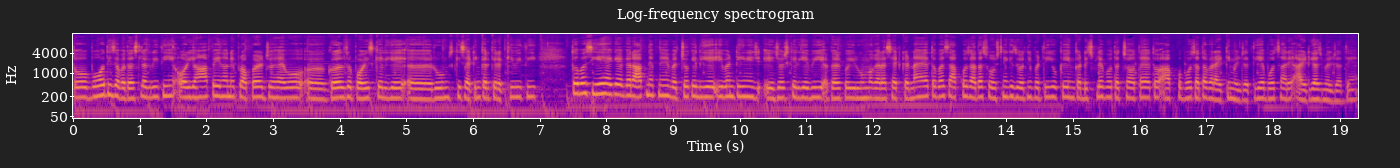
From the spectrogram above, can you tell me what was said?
तो बहुत ही ज़बरदस्त लग रही थी और यहाँ पे इन्होंने प्रॉपर जो है वो गर्ल्स और बॉयज़ के लिए रूम्स की सेटिंग करके रखी हुई थी। तो बस ये है कि अगर आपने अपने बच्चों के लिए इवन टीन एजर्स के लिए भी अगर कोई रूम वगैरह सेट करना है तो बस आपको ज़्यादा सोचने की ज़रूरत नहीं पड़ती क्योंकि इनका डिस्प्ले बहुत अच्छा होता है तो आपको बहुत ज़्यादा वैरायटी मिल जाती है, बहुत सारे आइडियाज़ मिल जाते हैं।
